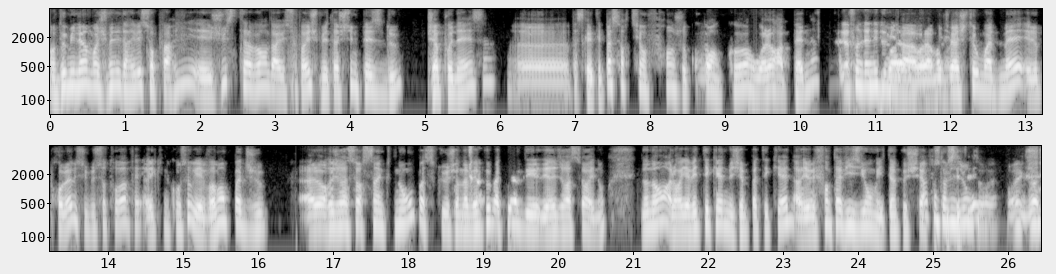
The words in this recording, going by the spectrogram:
En 2001, moi je venais d'arriver sur Paris et juste avant d'arriver sur Paris, je m'étais acheté une PS2 japonaise euh, parce qu'elle n'était pas sortie en France, je crois encore, ou alors à peine. À la fin de l'année 2001. Voilà, voilà. moi je l'ai acheté au mois de mai et le problème c'est que je me suis retrouvé avec une console où il n'y avait vraiment pas de jeu. Alors, Ridge Racer 5, non, parce que j'en avais un peu ma classe des, des Ridge Racer et non. Non, non, alors il y avait Tekken, mais j'aime pas Tekken. Alors, il y avait Fantavision, mais il était un peu cher. Ah, Fantavision, c'est vrai. Ouais, exact.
